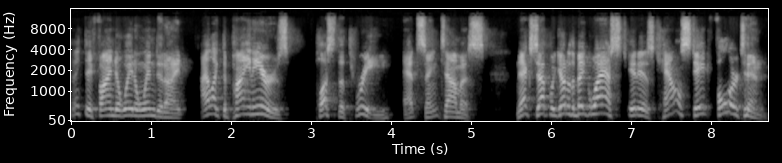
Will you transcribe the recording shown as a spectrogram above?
I think they find a way to win tonight. I like the Pioneers plus the three at St. Thomas. Next up, we go to the Big West. It is Cal State Fullerton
